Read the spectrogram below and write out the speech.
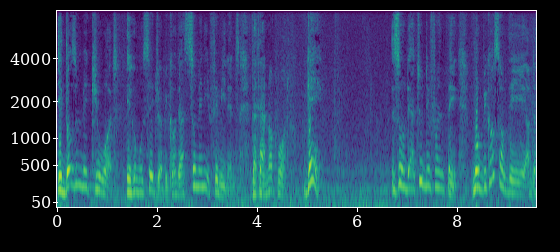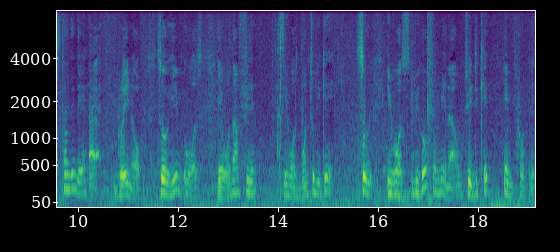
it doesn't make you what a homosexual because there are so many effeminates that are not what gay. So there are two different things. But because of the understanding they had growing up, so he was he was not feeling as if he was born to be gay. So it was behoves for me now to educate him properly.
